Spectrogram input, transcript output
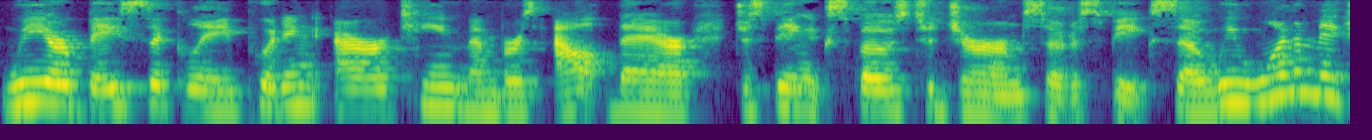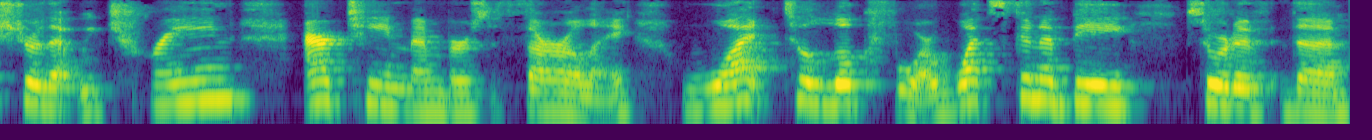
We are basically putting our team members out there just being exposed to germs, so to speak. So we want to make sure that we train our team members thoroughly what to look for, what's going to be sort of the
